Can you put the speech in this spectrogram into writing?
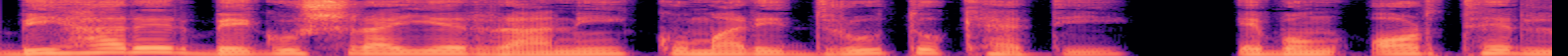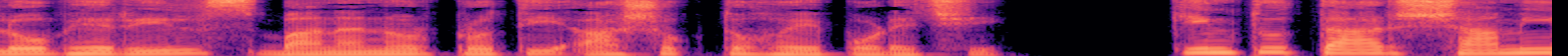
বিহারের বেগুসরাইয়ের রানী কুমারী দ্রুত খ্যাতি এবং অর্থের লোভে রিলস বানানোর প্রতি আসক্ত হয়ে পড়েছি, কিন্তু তার স্বামী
